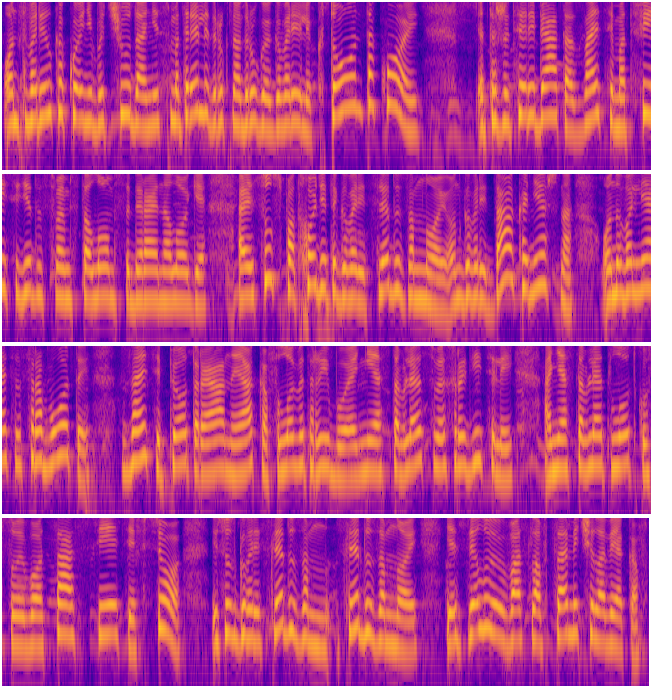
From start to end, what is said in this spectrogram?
Он творил какое-нибудь чудо, они смотрели друг на друга и говорили, кто он такой? Это же те ребята, знаете, Матфей сидит за своим столом, собирая налоги, а Иисус подходит и говорит, следуй за мной. Он говорит, да, конечно. Он увольняется с работы. Знаете, Петр, Иоанн и Иаков ловят рыбу, и они оставляют своих родителей, они оставляют лодку своего отца, сети, все. Иисус говорит, следуй за, следуй за мной, я сделаю вас ловцами человеков.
